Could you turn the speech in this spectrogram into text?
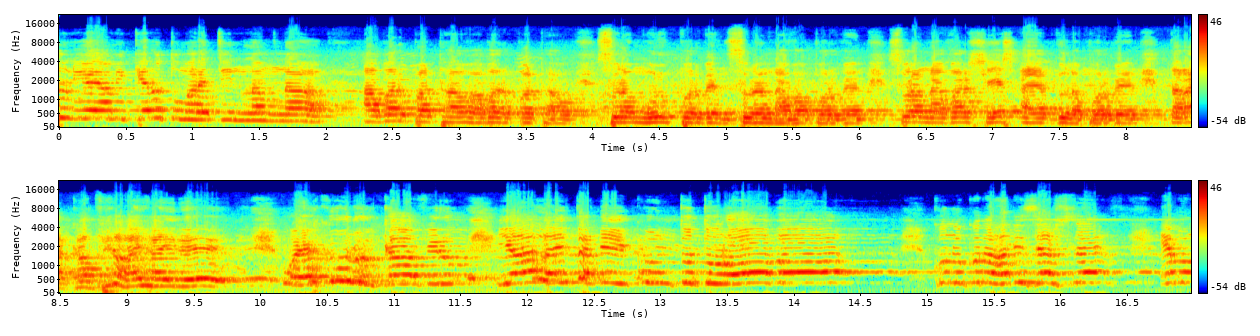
দুনিয়ায় আমি কেন তোমারে চিনলাম না? আবার পাঠাও আবার পাঠাও। সুরা মুলক পড়বেন, সুরা নাভা পড়বেন, সুরা নাভার শেষ আয়াতগুলো পড়বেন। তারা কাফে হাই হাই রে। ওয়াকুলুল কাফিরু, ইয়া লাইতানি কুনতু তুরাবা। কোন কোন হাদিসে আসছে এবং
